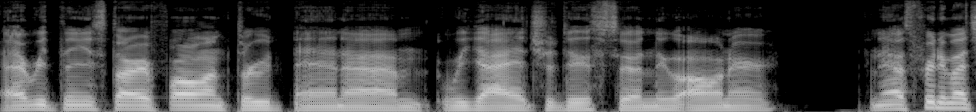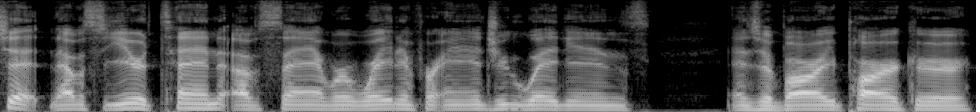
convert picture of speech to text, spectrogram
Everything started falling through, and um, we got introduced to a new owner. And that's pretty much it. That was year 10 of saying we're waiting for Andrew Wiggins and Jabari Parker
